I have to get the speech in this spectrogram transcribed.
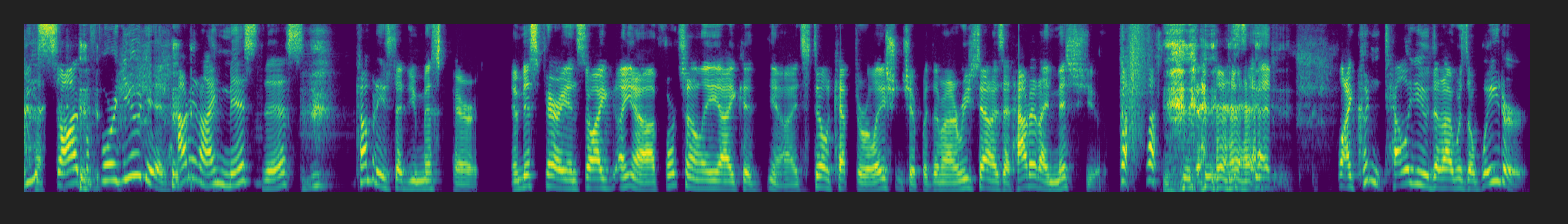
We saw it before you did. How did I miss this?" Company said you missed Perry and missed Perry, and so I, you know, unfortunately, I could, you know, I still kept a relationship with them. And I reached out, I said, "How did I miss you?" said, well, I couldn't tell you that I was a waiter.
